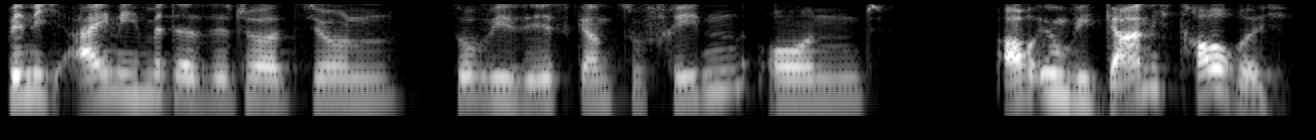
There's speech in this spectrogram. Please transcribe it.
bin ich eigentlich mit der Situation, so wie sie ist, ganz zufrieden und auch irgendwie gar nicht traurig.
